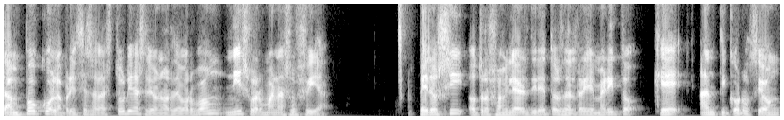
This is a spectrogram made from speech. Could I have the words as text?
Tampoco la princesa de Asturias, Leonor de Borbón, ni su hermana Sofía, pero sí otros familiares directos del rey emérito que Anticorrupción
